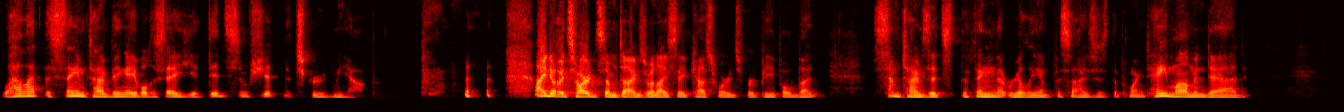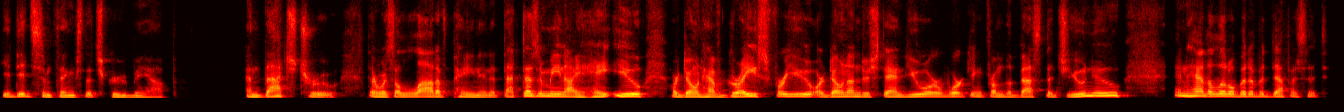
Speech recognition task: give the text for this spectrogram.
while at the same time being able to say you did some shit that screwed me up. I know it's hard sometimes when i say cuss words for people but sometimes it's the thing that really emphasizes the point. Hey mom and dad you did some things that screwed me up and that's true. There was a lot of pain in it. That doesn't mean I hate you or don't have grace for you or don't understand you are working from the best that you knew and had a little bit of a deficit.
